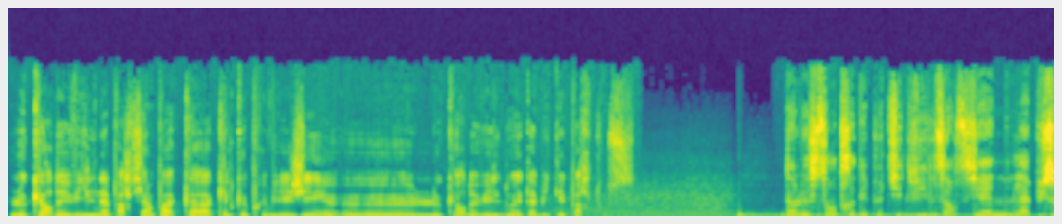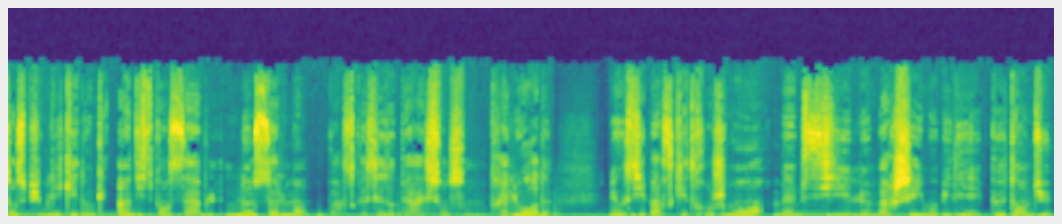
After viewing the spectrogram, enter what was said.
le cœur des villes n'appartient pas qu'à quelques privilégiés, euh, le cœur de ville doit être habité par tous. Dans le centre des petites villes anciennes, la puissance publique est donc indispensable, non seulement parce que ces opérations sont très lourdes, mais aussi parce qu'étrangement, même si le marché immobilier est peu tendu,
